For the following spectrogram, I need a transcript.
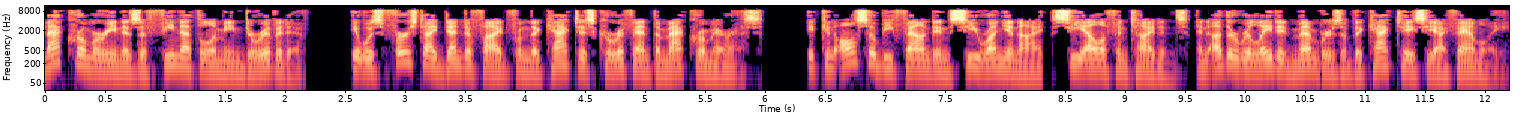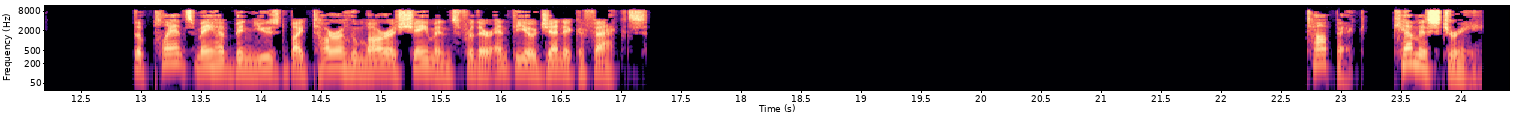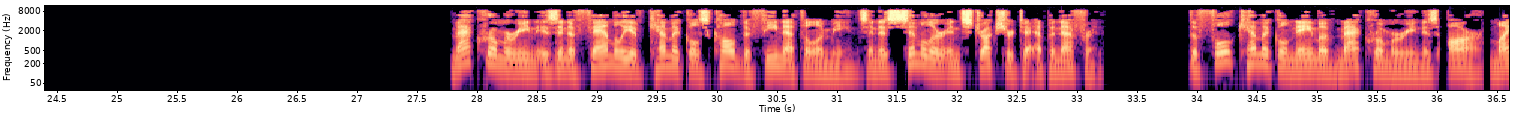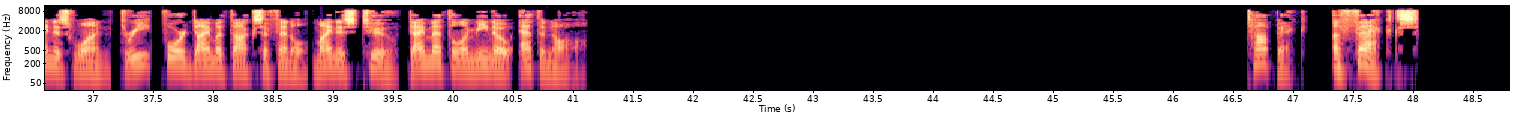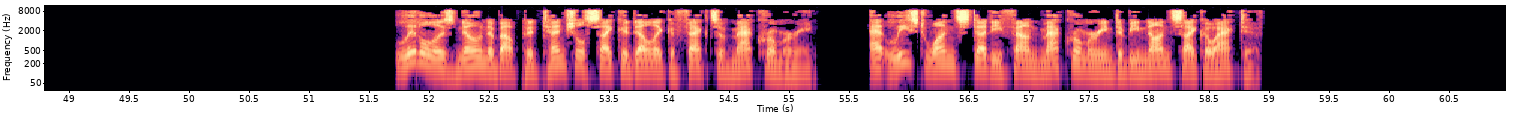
Macromerine is a phenethylamine derivative. It was first identified from the cactus Coryphantha macromeris. It can also be found in C. runyoni, C. elephantidens, and other related members of the Cactaceae family. The plants may have been used by Tarahumara shamans for their entheogenic effects. Chemistry Macromerine is in a family of chemicals called the phenethylamines and is similar in structure to epinephrine. The full chemical name of macromerine is R-1,3,4-dimethoxyphenyl-2,dimethylamino ethanol. Topic: Effects. Little is known about potential psychedelic effects of macromerine. At least one study found macromerine to be non-psychoactive.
